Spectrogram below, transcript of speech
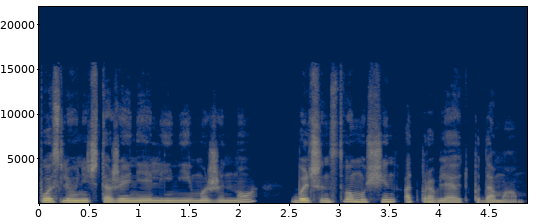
После уничтожения линии Мажино большинство мужчин отправляют по домам.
